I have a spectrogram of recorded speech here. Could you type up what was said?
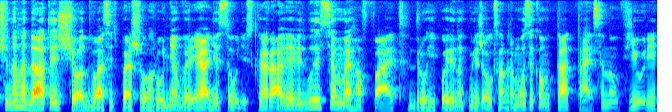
Хочу нагадати, що 21 грудня в Еріаді, Саудівська Аравія, відбудеться мегафайт, другий поєдинок між Олександром Мусиком та Тайсоном Ф'юрі.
